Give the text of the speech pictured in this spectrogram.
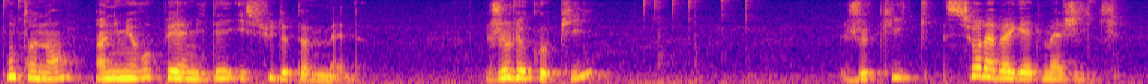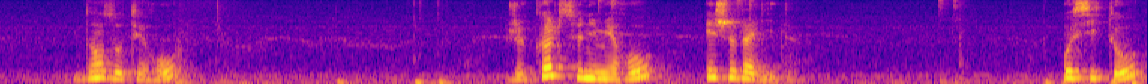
contenant un numéro PMID issu de PubMed. Je le copie, je clique sur la baguette magique dans Zotero je colle ce numéro et je valide. Aussitôt,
